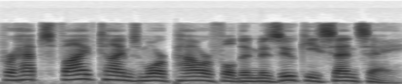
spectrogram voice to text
perhaps five times more powerful than Mizuki-sensei.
